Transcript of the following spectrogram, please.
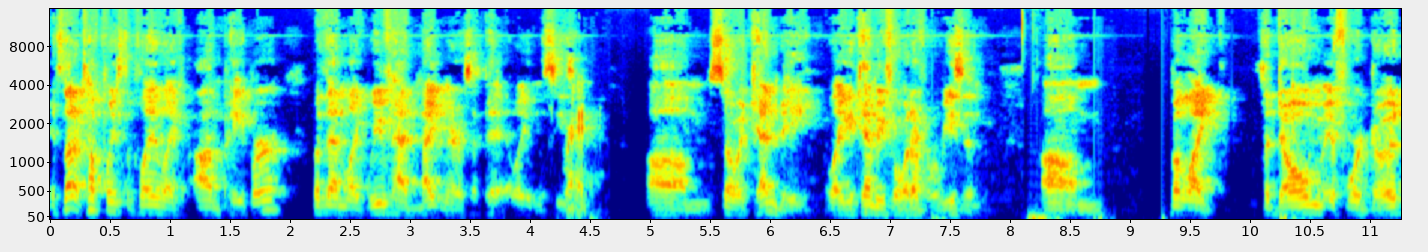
it's not a tough place to play like on paper, but then like we've had nightmares at Pitt late in the season. Right. Um, so it can be like it can be for whatever reason. Um, but like the dome, if we're good,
